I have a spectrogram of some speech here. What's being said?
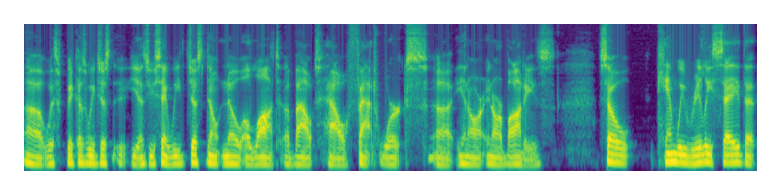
uh, with because we just, as you say, we just don't know a lot about how fat works uh, in our in our bodies. So can we really say that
